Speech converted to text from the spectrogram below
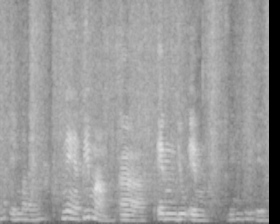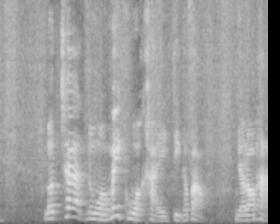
นะเอ็มอะไรนะนี่ไงพี่หม่ำอ่า M U M เอ็มยูเอ็มรสชาตินัวไม่กลัวไข่จริงก็เปล่า เดี๋ยวเราหา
